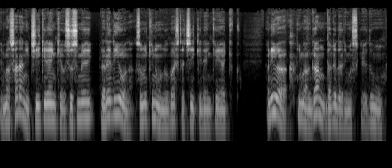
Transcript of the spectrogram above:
まあ、さらに地域連携を進められるような、その機能を伸ばした地域連携薬局、あるいは今、癌だけでありますけれども、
